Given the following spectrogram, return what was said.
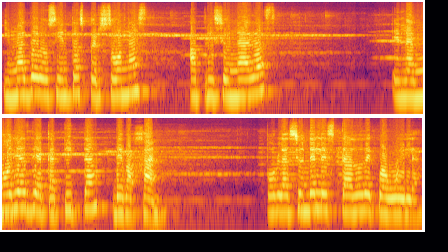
y más de 200 personas aprisionadas en las norias de Acatita de Baján, población del estado de Coahuila,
